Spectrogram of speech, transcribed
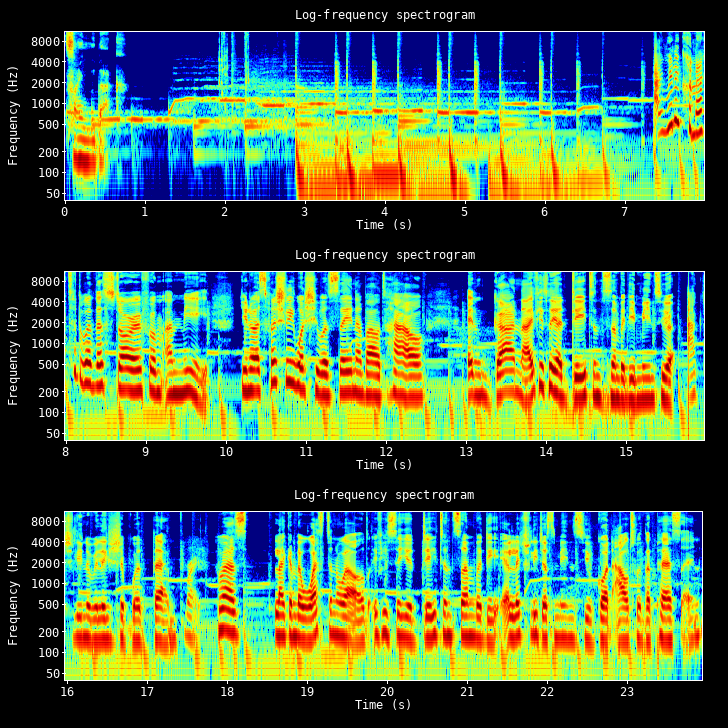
Find me back. I really connected with the story from Ami. You know, especially what she was saying about how in Ghana, if you say you're dating somebody, means you're actually in a relationship with them. Right. Whereas, like in the Western world, if you say you're dating somebody, it literally just means you've gone out with the person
